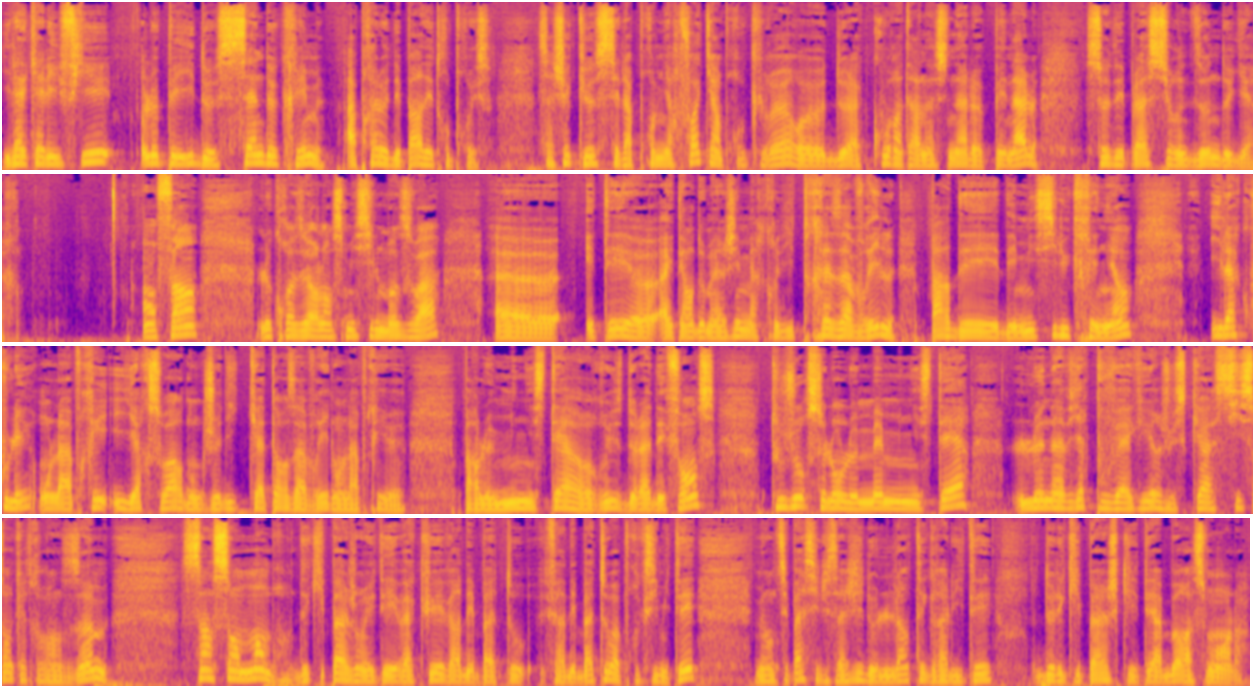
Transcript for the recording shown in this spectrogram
il a qualifié le pays de scène de crime après le départ des troupes russes. Sachez que c'est la première fois qu'un procureur euh, de la Cour internationale pénale se déplace sur une zone de guerre. Enfin, le croiseur lance-missile Moskva euh, était, euh, a été endommagé mercredi 13 avril par des, missiles ukrainiens. Il a coulé, on l'a appris hier soir, donc jeudi 14 avril, on l'a appris euh, par le ministère russe de la Défense. Toujours selon le même ministère, le navire pouvait accueillir jusqu'à 680 hommes. 500 membres d'équipage ont été évacués vers des bateaux à proximité, mais on ne sait pas s'il s'agit de l'intégralité de l'équipage qui était à bord à ce moment-là.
